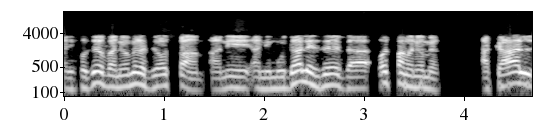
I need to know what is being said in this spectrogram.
אני חוזר ואני אומר את זה עוד פעם, אני, אני מודע לזה, ועוד פעם אני אומר, הקהל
